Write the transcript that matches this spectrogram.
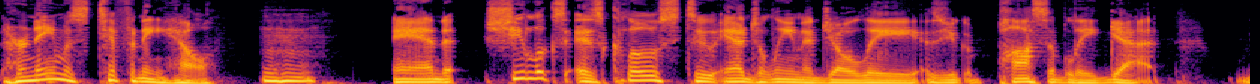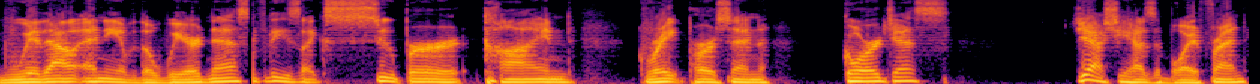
Her name is Tiffany Hill. Mm-hmm. And she looks as close to Angelina Jolie as you could possibly get without any of the weirdness. Tiffany's like super kind, great person, gorgeous. Yeah, she has a boyfriend.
